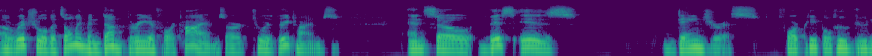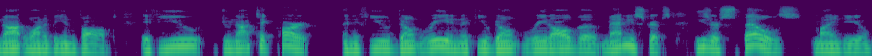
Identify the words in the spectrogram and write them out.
a ritual that's only been done three or four times or two or three times. And so this is dangerous for people who do not want to be involved. If you do not take part and if you don't read and if you don't read all the manuscripts these are spells mind you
